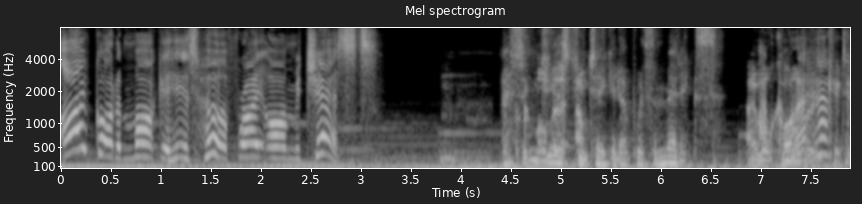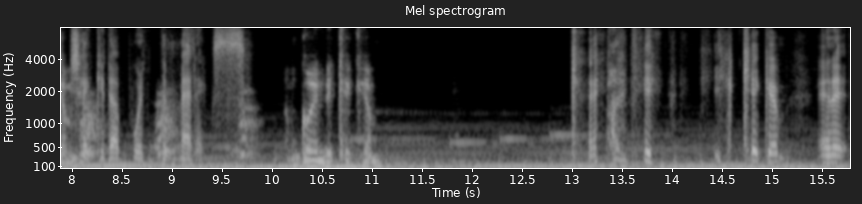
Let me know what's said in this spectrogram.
I've got a mark of his hoof right on my chest. Mm, I suggest you take it up with the medics. I will I'm come over and have kick to him. check it up with the medics. I'm going to kick him. you, you kick him, and it,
